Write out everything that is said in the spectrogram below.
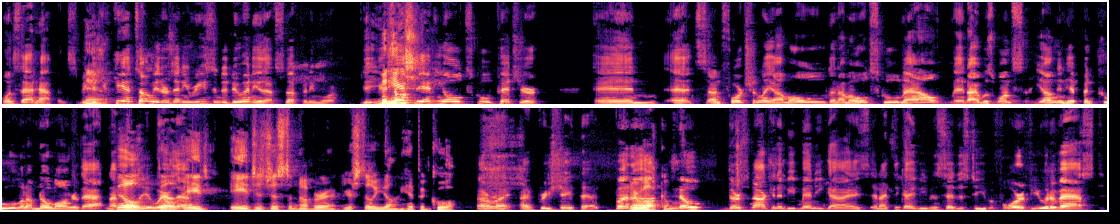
once that happens because Yeah. you can't tell me there's any reason to do any of that stuff anymore. You, you But talk to any old school pitcher, and it's unfortunately I'm old and I'm old school now, and I was once young and hip and cool, and I'm no longer that, and I'm Bill, fully aware Bill, of that. age age is just a number, and you're still young, hip, and cool. All right, I appreciate that. But You're uh, welcome. No, there's not going to be many guys, and I think I've even said this to you before. If you would have asked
